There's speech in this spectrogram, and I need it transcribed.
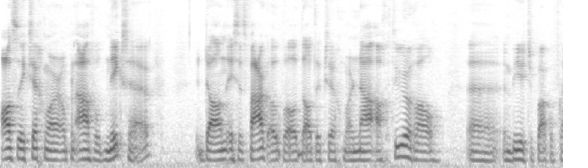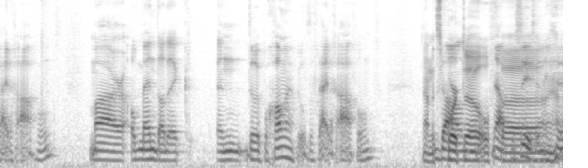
als ik zeg maar op een avond niks heb, dan is het vaak ook wel dat ik zeg maar na acht uur al eh, een biertje pak op vrijdagavond. Maar op het moment dat ik een druk programma heb op de vrijdagavond. Ja, met dan- sporten of... Ja, precies. eh,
